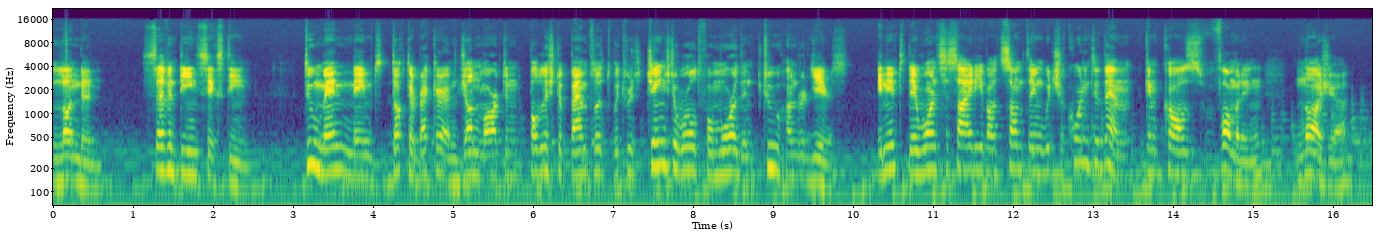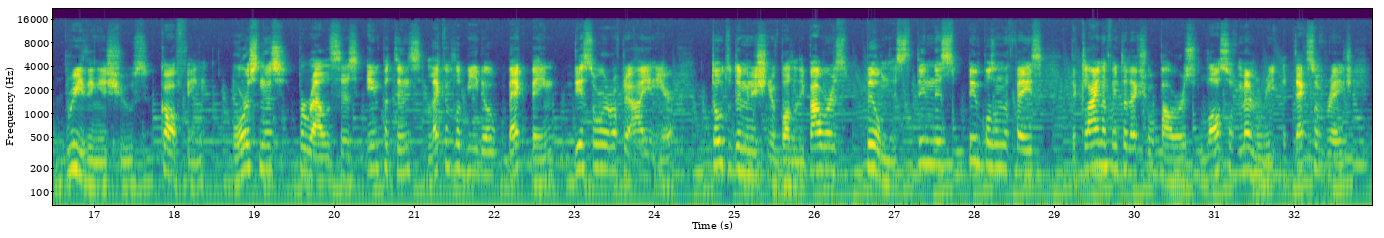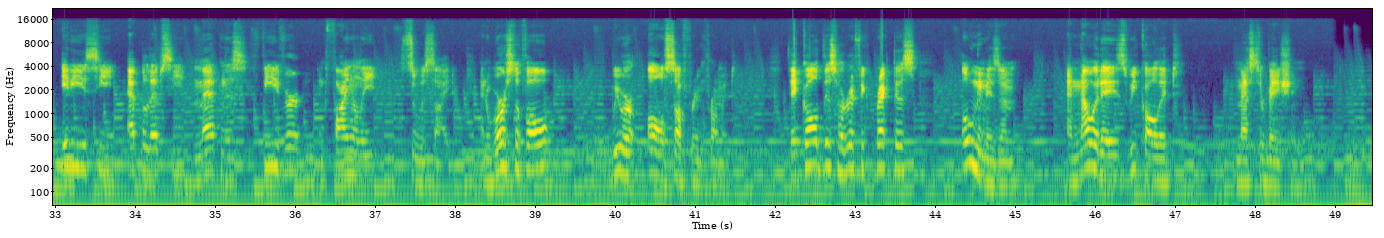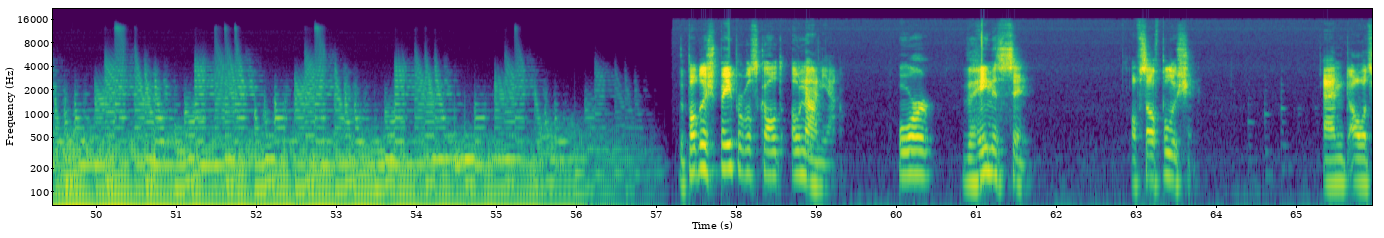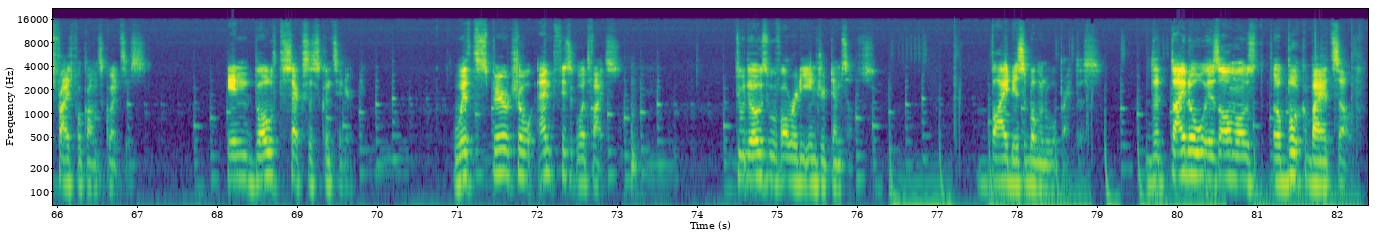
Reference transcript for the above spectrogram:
London, 1716. Two men named Dr. Becker and John Martin published a pamphlet which would change the world for more than 200 years. In it, they warned society about something which, according to them, can cause vomiting, nausea, breathing issues, coughing, hoarseness, paralysis, impotence, lack of libido, back pain, disorder of the eye and ear, total diminution of bodily powers, paleness, thinness, pimples on the face, decline of intellectual powers, loss of memory, attacks of rage, idiocy, epilepsy, madness, fever, and finally, suicide. And worst of all, we were all suffering from it. They called this horrific practice onanism, and nowadays we call it masturbation. The published paper was called Onania, or the heinous sin of self pollution, and all its frightful consequences, in both sexes considered, with spiritual and physical advice to those who've already injured themselves by this abominable practice. The title is almost a book by itself.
